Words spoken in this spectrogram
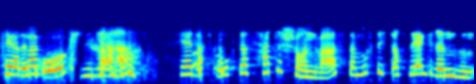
Pferdetrog. Ja, Pferdetrog, das hatte schon was. Da musste ich doch sehr grinsen.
